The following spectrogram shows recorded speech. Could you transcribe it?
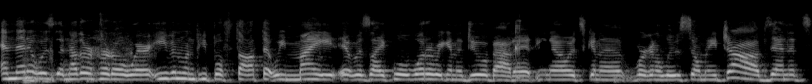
And then it was mm-hmm. another hurdle where even when people thought that we might, it was like, well, what are we going to do about it? You know, it's gonna we're gonna lose so many jobs, and it's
